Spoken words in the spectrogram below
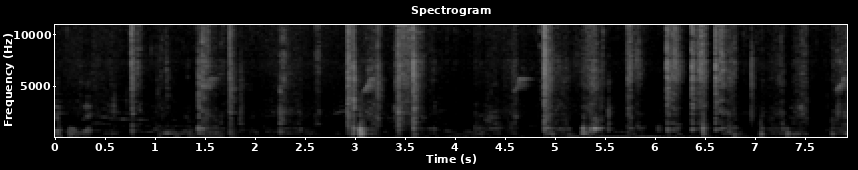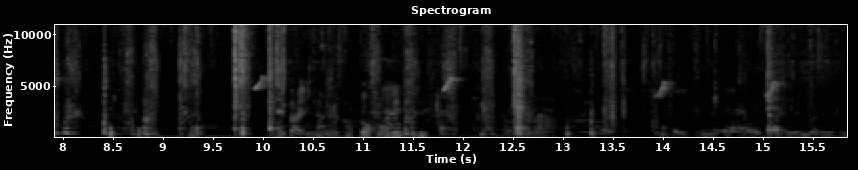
จะปรุงแหละ ใส่อีกหน่อยเอาจบแล้วดิดิ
